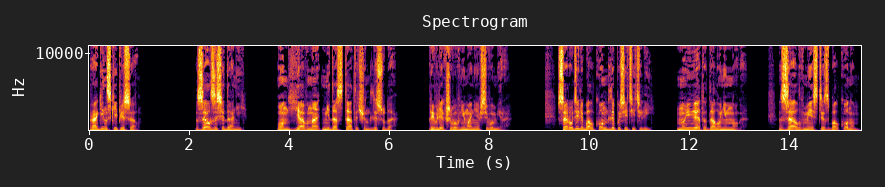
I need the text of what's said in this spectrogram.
Рогинский писал «Зал заседаний. Он явно недостаточен для суда, привлекшего внимание всего мира. Соорудили балкон для посетителей, но и это дало немного. Зал вместе с балконом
